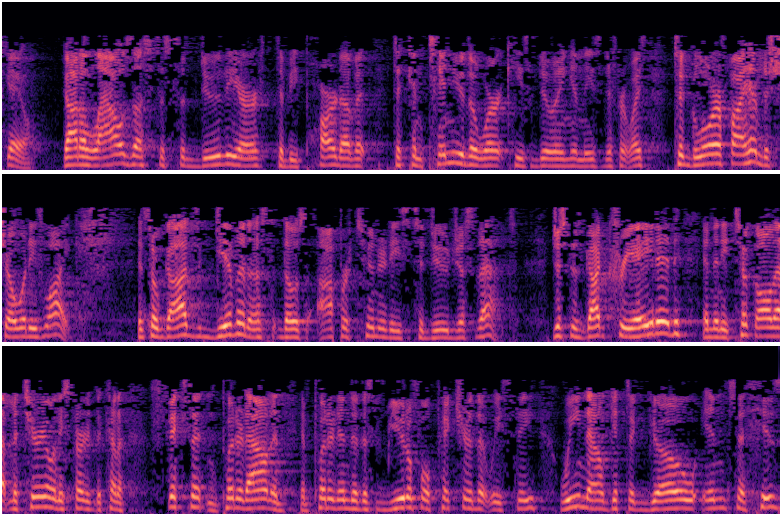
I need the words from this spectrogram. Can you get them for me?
scale. God allows us to subdue the earth, to be part of it, to continue the work He's doing in these different ways, to glorify Him, to show what He's like. And so God's given us those opportunities to do just that. Just as God created, and then He took all that material and He started to kind of fix it and put it out and, and put it into this beautiful picture that we see, we now get to go into His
